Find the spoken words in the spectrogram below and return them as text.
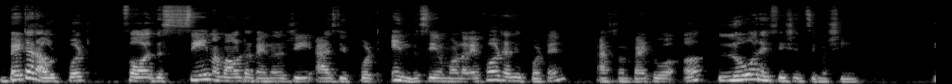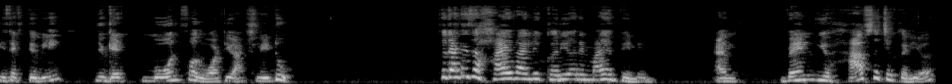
better output for the same amount of energy as you put in, the same amount of effort as you put in, as compared to a, a lower efficiency machine. Effectively, you get more for what you actually do. So that is a high value career in my opinion. And when you have such a career,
